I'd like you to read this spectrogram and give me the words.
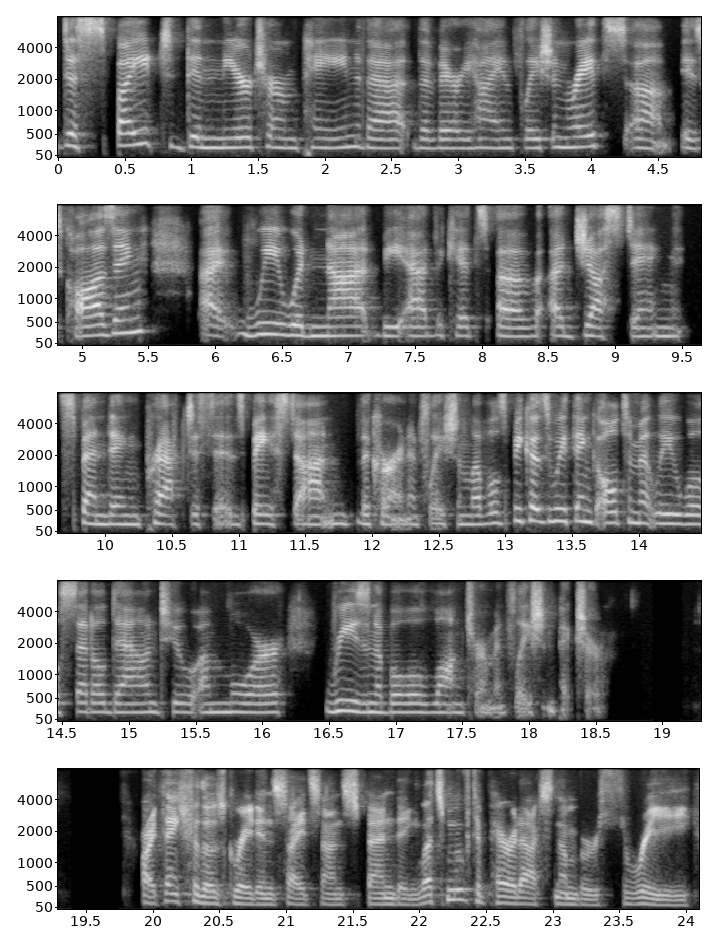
despite the near term pain that the very high inflation rates um, is causing, I, we would not be advocates of adjusting spending practices based on the current inflation levels because we think ultimately we'll settle down to a more reasonable long term inflation picture. All right, thanks for those great insights on spending. Let's move to paradox number three,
